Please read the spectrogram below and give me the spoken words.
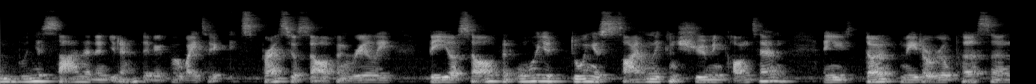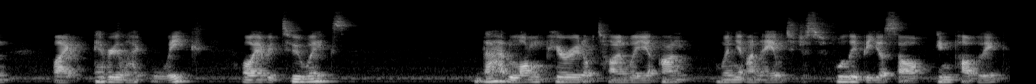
when, when you're silent and you don't have a way to express yourself and really be yourself, and all you're doing is silently consuming content, and you don't meet a real person like every like week or every two weeks, that long period of time where you're un, when you're unable to just fully be yourself in public,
